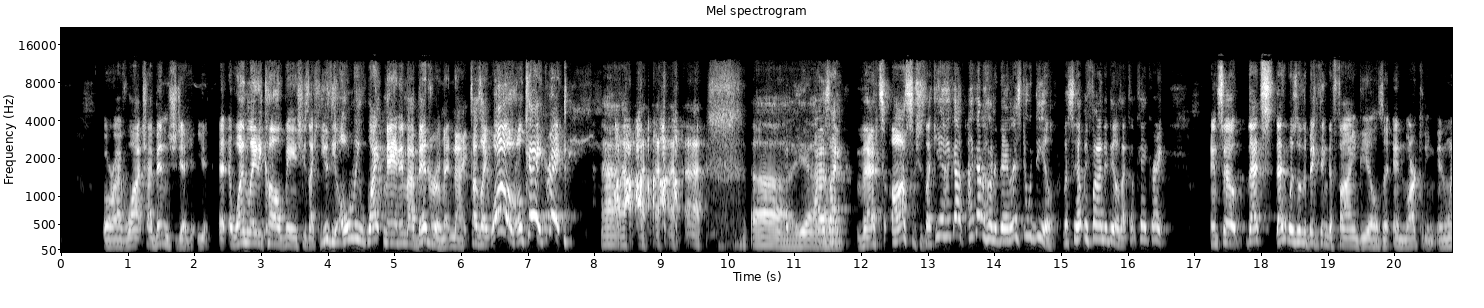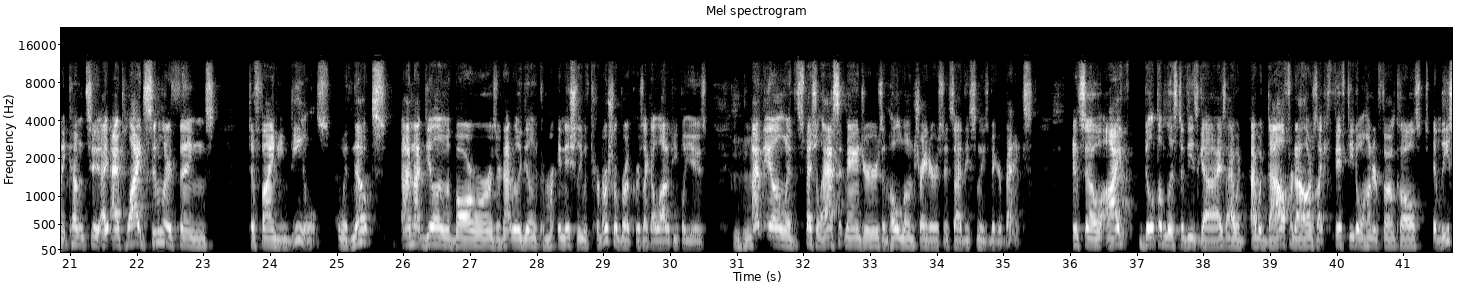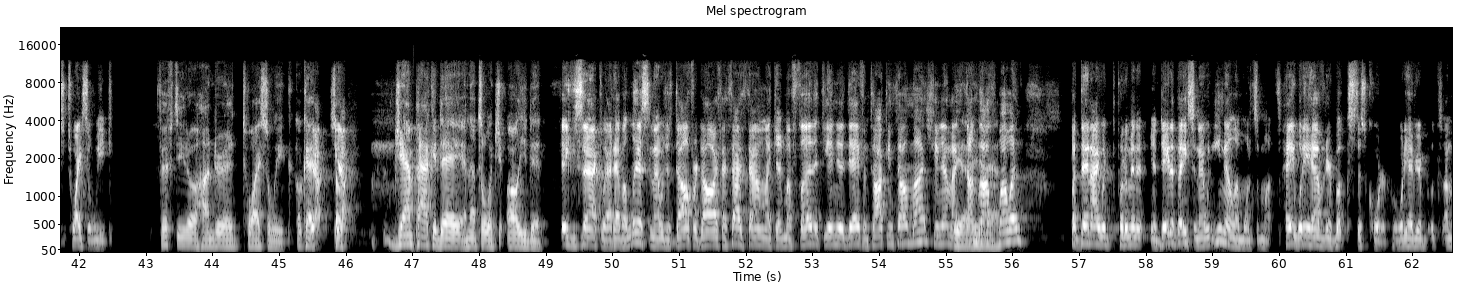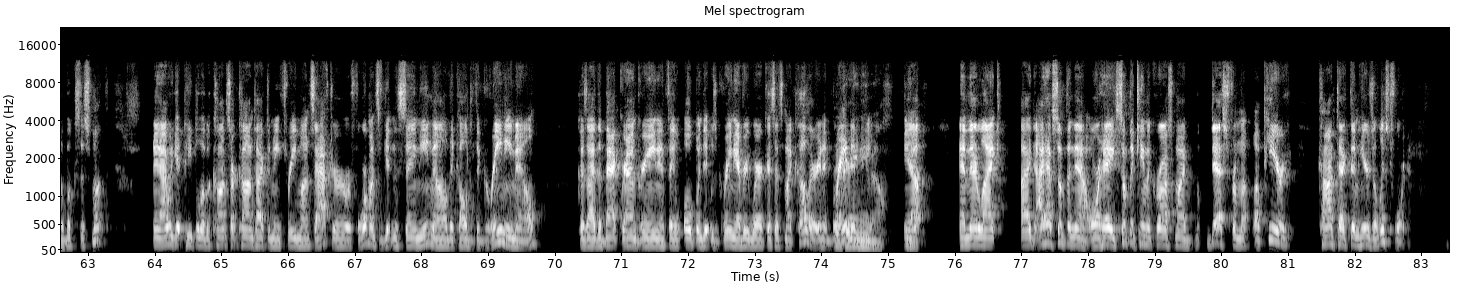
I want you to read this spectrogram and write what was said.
Or I've watched, I've been, uh, one lady called me and she's like, "You're the only white man in my bedroom at night. So I was like, whoa, okay, great. uh, yeah. I was like, that's awesome. She's like, yeah, I got, I got a hundred grand. Let's do a deal. Let's help me find a deal. I was like, okay, great. And so that's, that was the big thing to find deals in marketing. And when it comes to, I, I applied similar things to finding deals with notes. I'm not dealing with borrowers or not really dealing com- initially with commercial brokers like a lot of people use. Mm-hmm. I'm dealing with special asset managers and whole loan traders inside these some of these bigger banks. And so I built a list of these guys. I would I would dial for dollars like 50 to 100 phone calls at least twice a week. 50 to 100 twice a week. Okay. Yep, so yep. jam pack a day and that's all you, all you did. Exactly. I'd have a list and I would just dial for dollars. I thought I sounded like I'm a fud at the end of the day from talking so much. You know, my yeah, tongue's yeah, swelling. But then I would put them in a, in a, database and I would email them once a month. Hey, what do you have in your books this quarter? Or what do you have your books on the books this month? And I would get people that would con- start contacting me three months after or four months of getting the same email. They called it the green email because I had the background green. And if they opened it, it was green everywhere because that's my color and it branded me. Email. Yep. Yeah. And they're like, I, I, have something now. Or, hey, something came across my desk from up here. Contact them. Here's a list for you.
